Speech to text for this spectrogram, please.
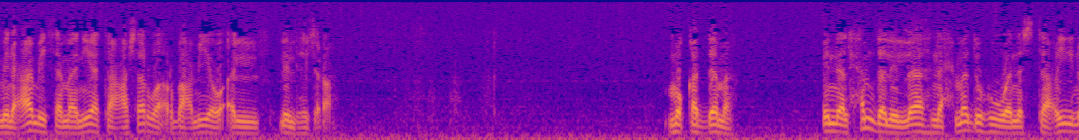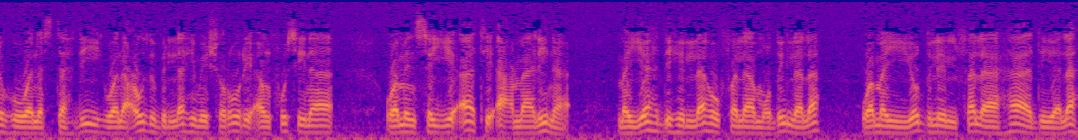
من عام ثمانية عشر وأربعمائة وألف للهجرة. مقدمة. إن الحمد لله نحمده ونستعينه ونستهديه ونعوذ بالله من شرور أنفسنا ومن سيئات أعمالنا. من يهده الله فلا مضل له ومن يضلل فلا هادي له.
